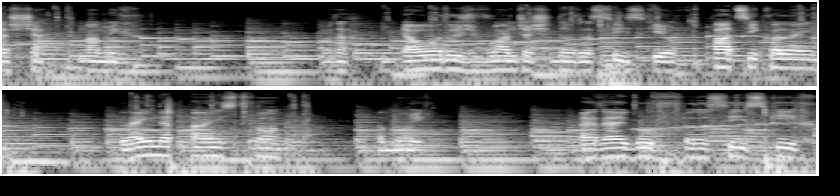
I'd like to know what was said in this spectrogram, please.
O, wreszcie, mam ich. Dobra, Białoruś włącza się do rosyjskiej okupacji kolejne, kolejne państwo, do moich szeregów rosyjskich.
